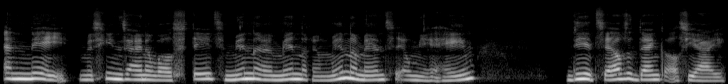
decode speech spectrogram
En nee, misschien zijn er wel steeds minder en minder en minder mensen om je heen die hetzelfde denken als jij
